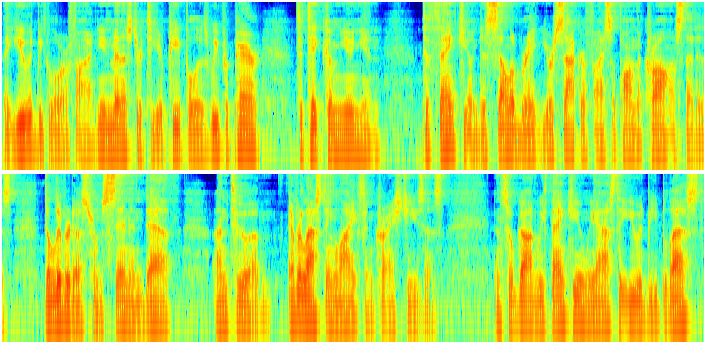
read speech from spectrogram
that you would be glorified. You'd minister to your people as we prepare to take communion, to thank you and to celebrate your sacrifice upon the cross that has delivered us from sin and death unto an everlasting life in Christ Jesus. And so, God, we thank you and we ask that you would be blessed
